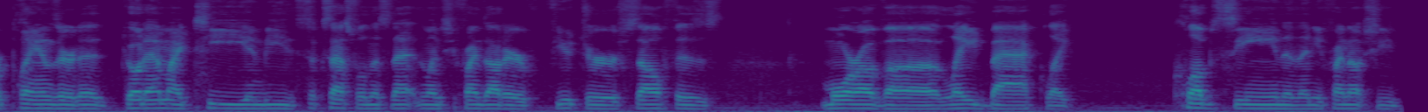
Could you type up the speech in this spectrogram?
her plans are to go to MIT and be successful in this and that. And when she finds out her future self is more of a laid back like club scene, and then you find out she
